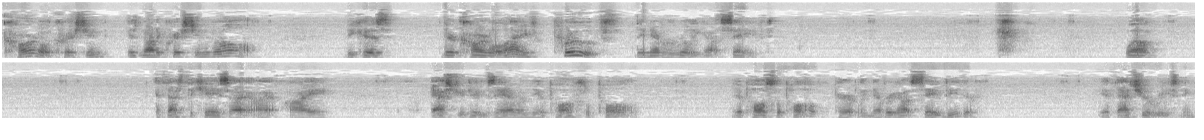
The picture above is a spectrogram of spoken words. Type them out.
carnal Christian, is not a Christian at all. Because their carnal life proves they never really got saved. well, if that's the case, I, I, I ask you to examine the Apostle Paul. The Apostle Paul apparently never got saved either. If that's your reasoning,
